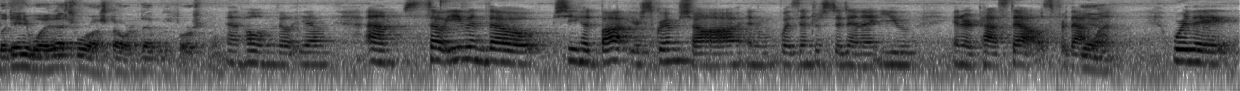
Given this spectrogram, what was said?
But anyway, that's where I started. That was the first one. At Holdenville, yeah. Um, so even though she had bought your scrimshaw and was interested in it, you entered pastels for that Yeah. one. Were they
